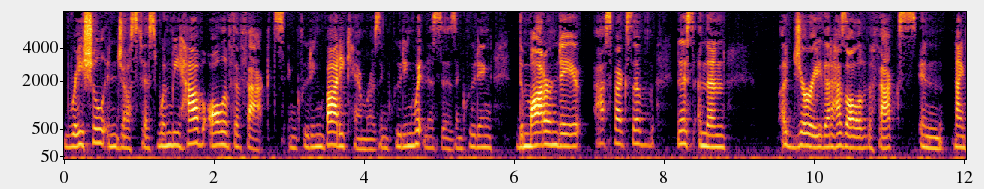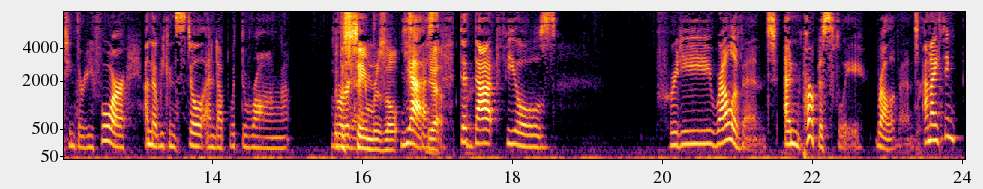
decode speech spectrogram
racial injustice when we have all of the facts including body cameras including witnesses including the modern day aspects of this and then a jury that has all of the facts in 1934 and that we can still end up with the wrong With the same result. Yes. Yeah. That that feels pretty relevant and purposefully relevant. And I think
